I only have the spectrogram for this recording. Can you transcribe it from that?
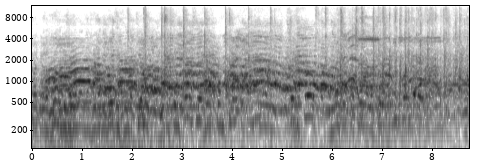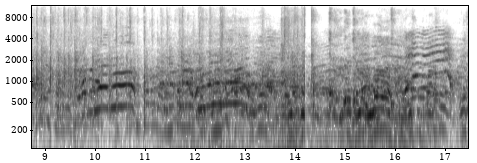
Saca la jugada, empieza a volar desde la derecha, sin acción, lanza el pase, es completo, pase, ejecutó, y va a ser pasada a la tierra de ¡Va Mariano! Una ventana, una oportunidad para poder saca la jugada, es un pase, es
